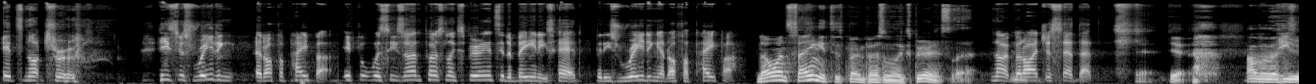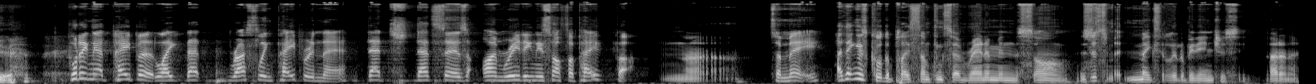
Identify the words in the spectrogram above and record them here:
it's not true. He's just reading it off a paper. If it was his own personal experience, it'd be in his head. But he's reading it off a paper. No one's saying it's his own personal experience, though. No, but I just said that. Yeah. Yeah. Other than He's- you. putting that paper, like that rustling paper in there, that that says I'm reading this off a paper. No. To me, I think it's cool to play something so random in the song. It just makes it a little bit interesting. I don't know.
